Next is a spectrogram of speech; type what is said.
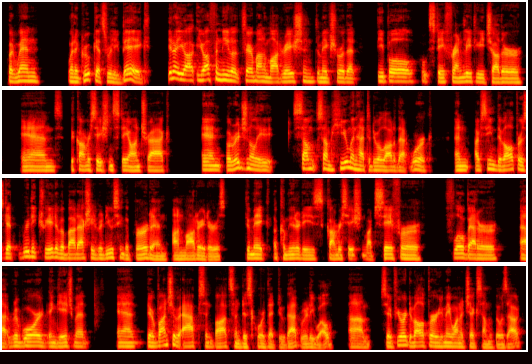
But when, when a group gets really big, you know, you, you often need a fair amount of moderation to make sure that people stay friendly to each other and the conversations stay on track. And originally, some, some human had to do a lot of that work. And I've seen developers get really creative about actually reducing the burden on moderators to make a community's conversation much safer, flow better, uh, reward engagement. And there are a bunch of apps and bots on Discord that do that really well. Um, so if you're a developer, you may want to check some of those out.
